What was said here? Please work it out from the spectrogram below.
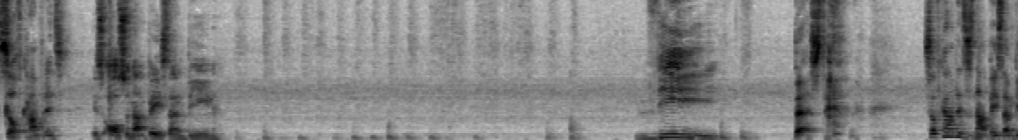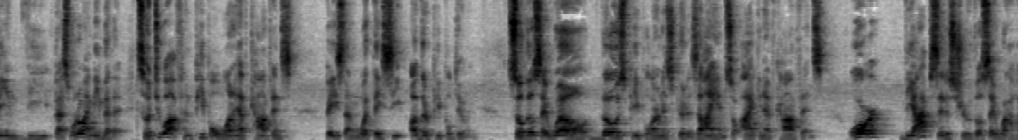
Self confidence is also not based on being the best. Self confidence is not based on being the best. What do I mean by that? So, too often people want to have confidence based on what they see other people doing. So they'll say, well, those people aren't as good as I am, so I can have confidence. Or the opposite is true. They'll say, wow,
